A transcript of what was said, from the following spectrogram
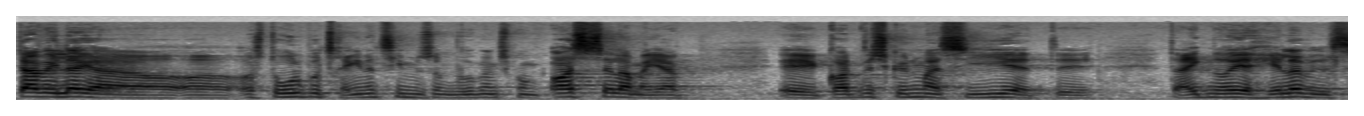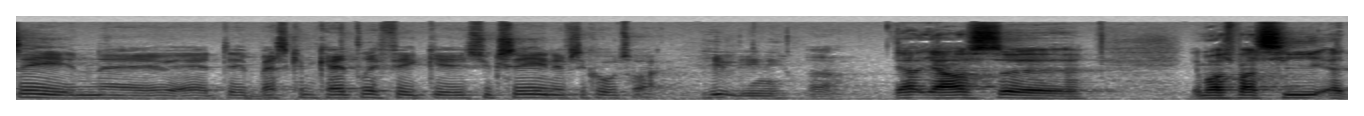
der vælger jeg at, at, at stole på trænerteamet som udgangspunkt. Også selvom jeg øh, godt vil skynde mig at sige, at øh, der er ikke noget, jeg hellere vil se, end øh, at øh, Baskem Kadri fik øh, succes i en FCK, tror jeg. Helt enig. Ja. Jeg, jeg, er også, øh, jeg må også bare sige, at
